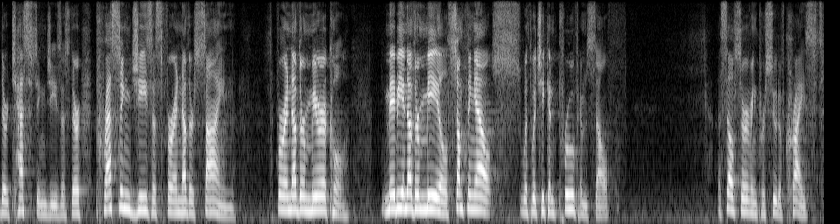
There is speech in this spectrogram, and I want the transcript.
they're testing Jesus. They're pressing Jesus for another sign, for another miracle, maybe another meal, something else with which he can prove himself. A self serving pursuit of Christ,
